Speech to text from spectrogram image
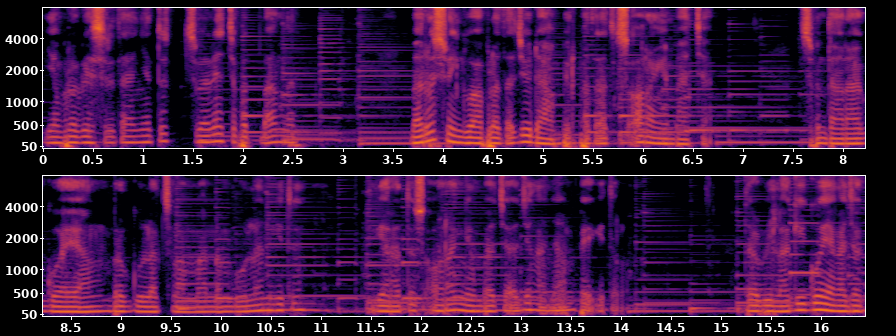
yang progres ceritanya tuh sebenarnya cepet banget. Baru seminggu upload aja udah hampir 400 orang yang baca. Sementara gue yang bergulat selama 6 bulan gitu 300 orang yang baca aja nggak nyampe gitu loh. Terlebih lagi gue yang ngajak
